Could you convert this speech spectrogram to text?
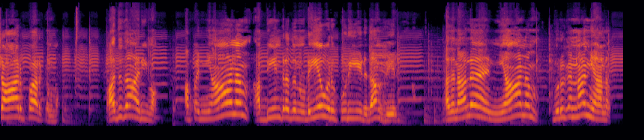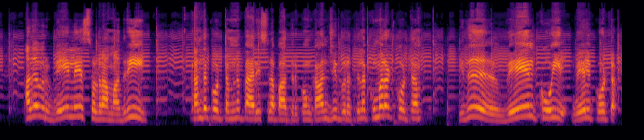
ஷார்ப்பா இருக்கணுமா? அதுதான் அறிவாம் அப்ப ஞானம் அப்படின்றதனுடைய ஒரு குறியீடு தான் வேல். அதனால ஞானம் முருகன்னா ஞானம். அதை ஒரு வேலே சொல்ற மாதிரி கந்தக்கோட்டம்னு பாரிஸ்ல பார்த்துருக்கோம் காஞ்சிபுரத்துல குமரக்கோட்டம். இது வேல் கோயில் வேல் கோட்டம்.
